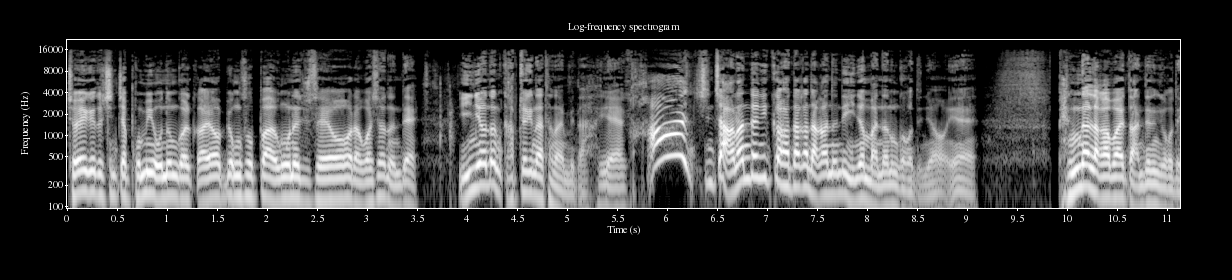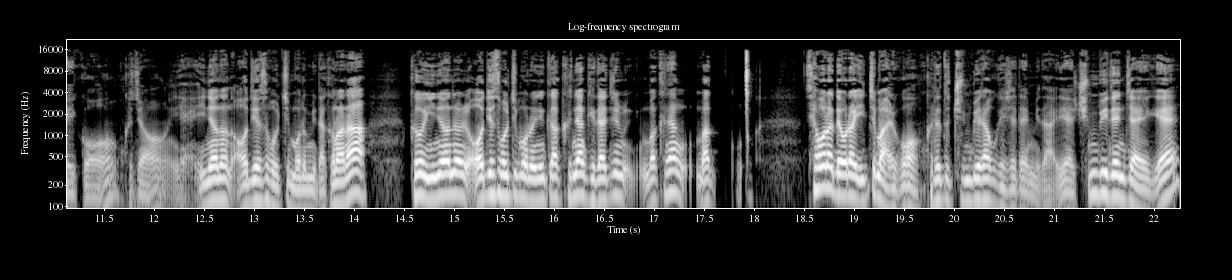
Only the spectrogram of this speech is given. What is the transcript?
저에게도 진짜 봄이 오는 걸까요? 명소빠 응원해 주세요. 라고 하셨는데, 인연은 갑자기 나타납니다. 예. 아, 진짜 안 한다니까 하다가 나갔는데 인연 만나는 거거든요. 예. 백날 나가봐야 또 안 되는 경우도 있고, 그죠? 예. 인연은 어디에서 올지 모릅니다. 그러나 그 인연을 어디서 올지 모르니까 그냥 기다리지, 막 그냥 막 세월아 내월아 잊지 말고 그래도 준비를 하고 계셔야 됩니다. 예, 준비된 자에게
